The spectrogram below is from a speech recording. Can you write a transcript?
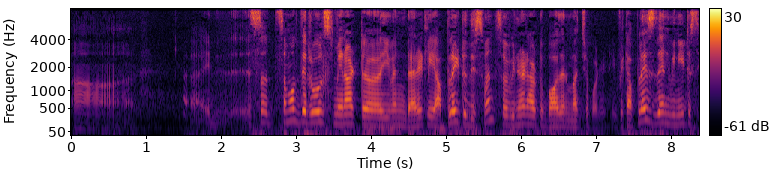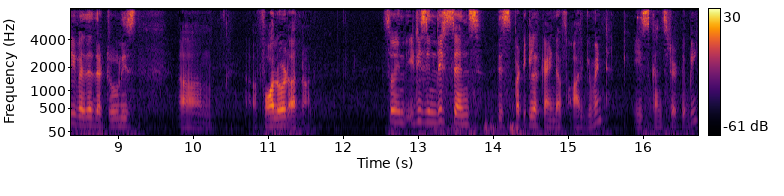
Uh, so some of the rules may not uh, even directly apply to this one so we do not have to bother much about it if it applies then we need to see whether that rule is um, followed or not. So in, it is in this sense this particular kind of argument is considered to be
